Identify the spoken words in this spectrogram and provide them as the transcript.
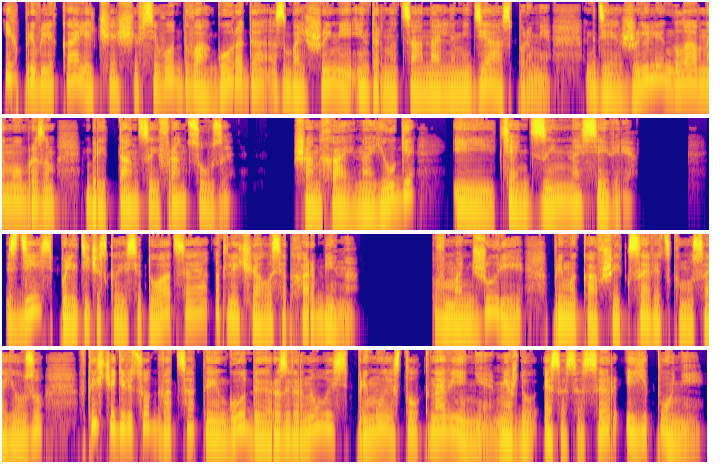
их привлекали чаще всего два города с большими интернациональными диаспорами, где жили главным образом британцы и французы. Шанхай на юге и Тяньцзинь на севере. Здесь политическая ситуация отличалась от Харбина. В Маньчжурии, примыкавшей к Советскому Союзу, в 1920-е годы развернулось прямое столкновение между СССР и Японией.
